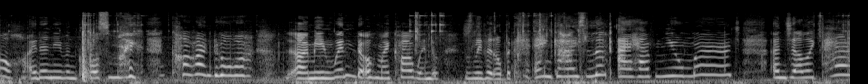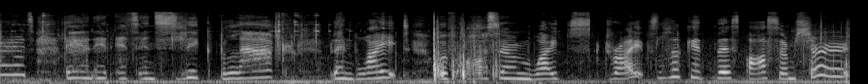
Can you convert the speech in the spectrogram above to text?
Oh, I didn't even close my car door. I mean, window, my car window. Just leave it open. And guys, look, I have new merch. Angelic Parrots. And it is in slick black and white with awesome white stripes. Look at this awesome shirt.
